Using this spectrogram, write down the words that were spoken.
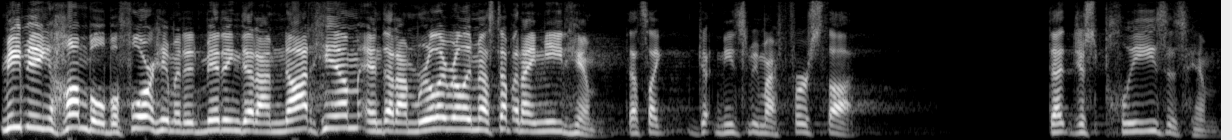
me being humble before him and admitting that I'm not him and that I'm really, really messed up and I need him. That's like needs to be my first thought. That just pleases him.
